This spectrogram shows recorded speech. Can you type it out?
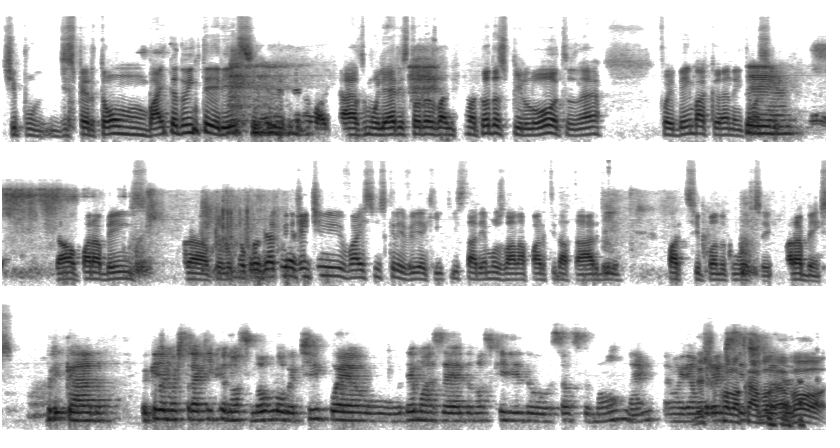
tipo, despertou um baita do interesse, né? as mulheres todas lá em cima, todas pilotos, né? Foi bem bacana. Então, assim, dá, parabéns pra, pelo seu projeto e a gente vai se inscrever aqui, que estaremos lá na parte da tarde participando com você. Parabéns. Obrigada. Eu queria mostrar aqui que o nosso novo logotipo é o Demoiselle do nosso querido Santos Dumont, né? Então ele é um Deixa grande eu colocar, vou, eu vou,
